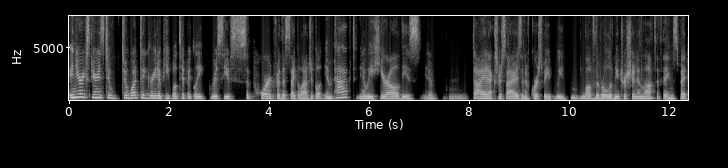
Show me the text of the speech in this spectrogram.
in your experience to to what degree do people typically receive support for the psychological impact? You know we hear all these you know diet exercise and of course we we love the role of nutrition in lots of things but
